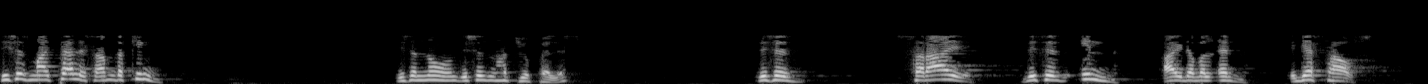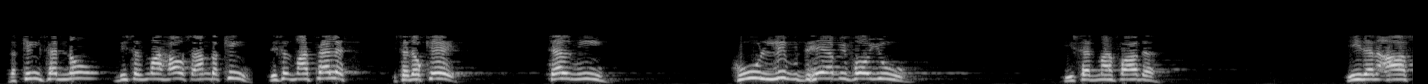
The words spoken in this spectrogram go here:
this is my palace, I'm the king. He said, no, this is not your palace. This is Sarai. This is inn, I-double-N, a guest house. The king said, no, this is my house. I am the king. This is my palace. He said, okay, tell me, who lived here before you? He said, my father. He then asked,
